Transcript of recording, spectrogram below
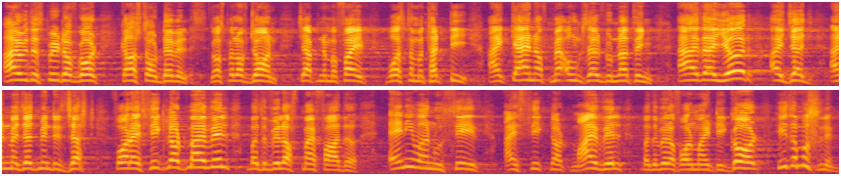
I with the Spirit of God cast out devils. Gospel of John, chapter number 5, verse number 30. I can of my own self do nothing. As I hear, I judge, and my judgment is just. For I seek not my will, but the will of my Father. Anyone who says, I seek not my will, but the will of Almighty God, he's a Muslim.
